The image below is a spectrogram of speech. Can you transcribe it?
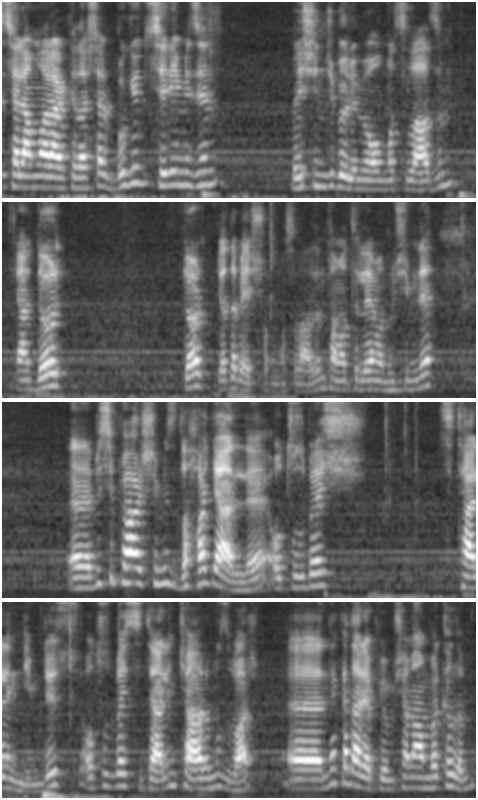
selamlar arkadaşlar. Bugün serimizin 5. bölümü olması lazım. Yani 4 4 ya da 5 olması lazım. Tam hatırlayamadım şimdi. Ee, bir siparişimiz daha geldi. 35 sterlin diyeyim düz. 35 sterlin karımız var. Ee, ne kadar yapıyormuş hemen bakalım.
